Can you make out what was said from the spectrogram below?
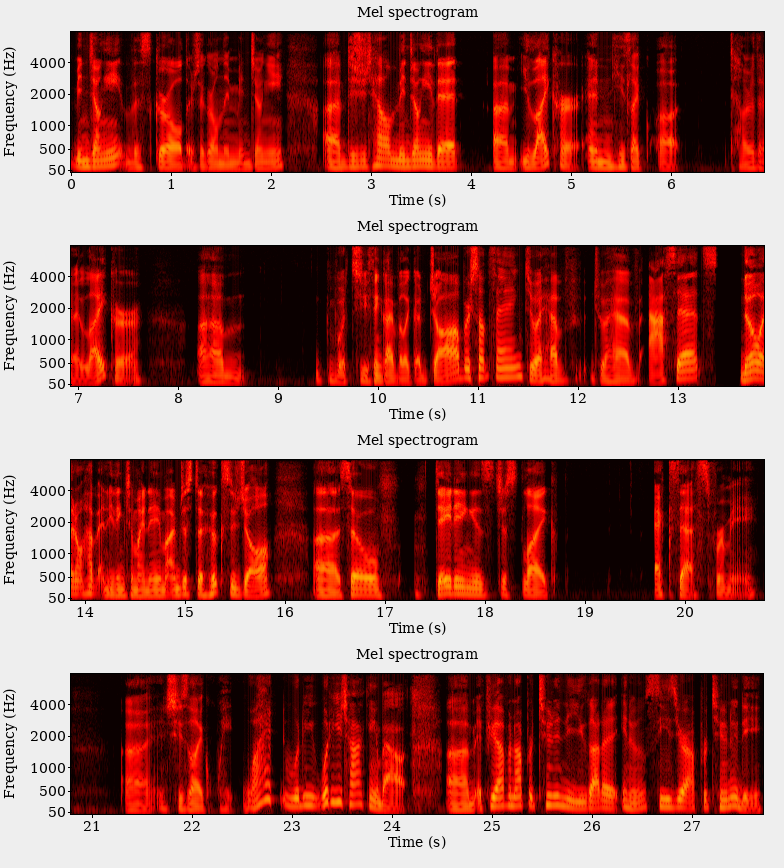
Minjeongi, this girl? There's a girl named Minjeongi. Uh, did you tell Minjeongi that um, you like her?" And he's like, uh, "Tell her that I like her." Um, what do you think? I have like a job or something? Do I have do I have assets? no, I don't have anything to my name. I'm just a hooksujal. Uh, so dating is just like excess for me. Uh, and she's like, "Wait, what? What are you? What are you talking about? Um, if you have an opportunity, you gotta, you know, seize your opportunity.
